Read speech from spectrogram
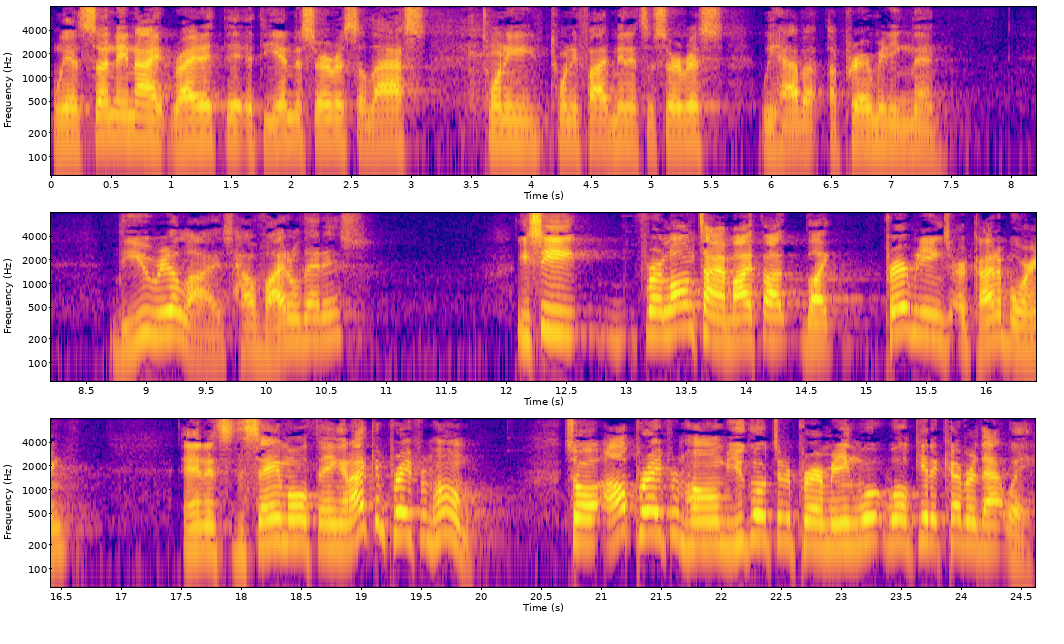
we have Sunday night right at the, at the end of service, the last 20, 25 minutes of service, we have a, a prayer meeting then. Do you realize how vital that is? You see, for a long time, I thought like prayer meetings are kind of boring and it's the same old thing, and I can pray from home. So I'll pray from home, you go to the prayer meeting, we'll, we'll get it covered that way.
